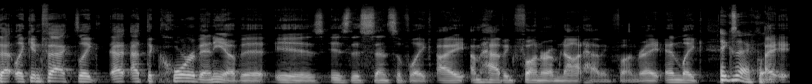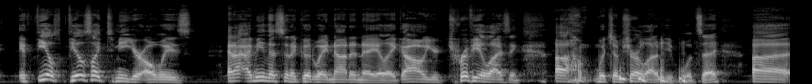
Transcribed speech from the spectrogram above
that like in fact like at, at the core of any of it is is this sense of like i i'm having fun or i'm not having fun right and like Exactly. I, it- feels feels like to me you're always and I I mean this in a good way, not in a like, oh, you're trivializing, um, which I'm sure a lot of people would say uh,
